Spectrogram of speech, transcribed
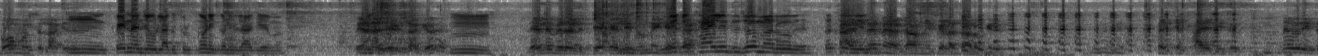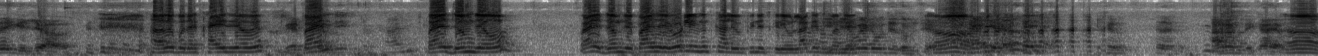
બહુ મસ્ત લાગે હમ પેના જેવું લાગે થોડું ઘણી ઘણી લાગે એમાં. પેના જેવી લાગે હમ. લે લે બેરાલી તે કઈ લીધું નહીં મેં તો ખાઈ લીધું જો મારું હવે ખાઈ લે ને ગામની પેલા ચાલુ કરી કે ખાઈ લીધું. નવરી થઈ ગઈ લ્યો હવે. હાલો બધા ખાઈ જાય હવે. બે પાયલ જમજે હો. પાય જમજે. પાય રોટલી નથી ખાલી ફિનિશ કરી એવું લાગે છે મને. આરામથી ખાય હા.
